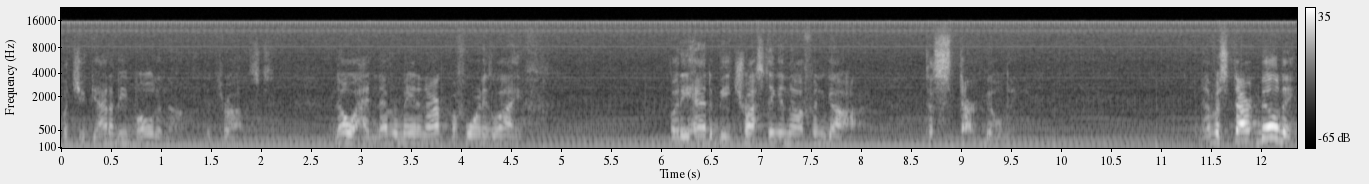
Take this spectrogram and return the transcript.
But you got to be bold enough to trust. Noah had never made an ark before in his life, but he had to be trusting enough in God to start building. You never start building,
